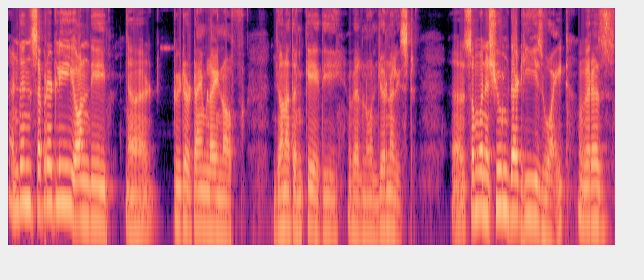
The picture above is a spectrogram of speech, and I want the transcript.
And then separately on the uh, Twitter timeline of Jonathan Kay, the well known journalist. Uh, someone assumed that he is white, whereas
